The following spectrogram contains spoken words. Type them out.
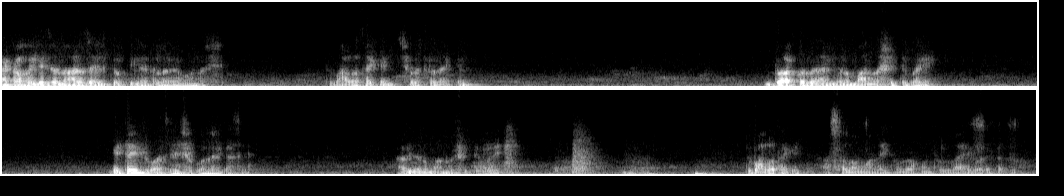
টাকা হইলে যেন আর আজরাইলকেও কিনে ফেলাবে মানুষ। ভালো থাকেন, সুস্থ থাকেন। দোয়া করবেন, আমি যেন মানুষ হতে পারি। এটাই দোয়া চাই সকলের কাছে, আমি যেন মানুষ হতে পারি। তো ভালো থাকেন। আসসালামু আলাইকুম রহমতুল্লাহ বারকাতুহ।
